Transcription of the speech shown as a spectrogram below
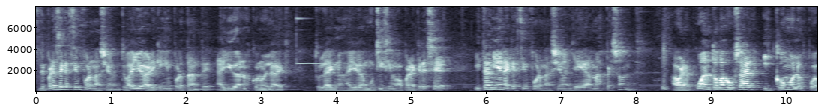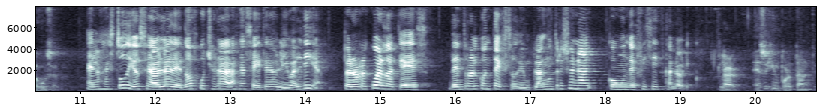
Si te parece que esta información te va a ayudar y que es importante, ayúdanos con un like. Tu like nos ayuda muchísimo para crecer y también a que esta información llegue a más personas. Ahora, ¿cuánto vas a usar y cómo los puedes usar? En los estudios se habla de dos cucharadas de aceite de oliva al día, pero recuerda que es dentro del contexto de un plan nutricional con un déficit calórico. Claro, eso es importante.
